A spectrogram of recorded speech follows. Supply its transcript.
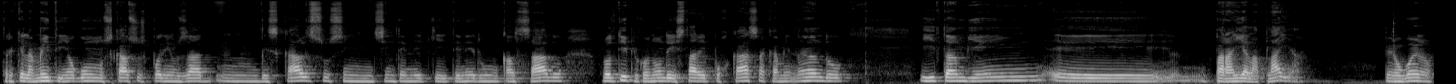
tranquilamente. Em alguns casos podem usar um, descalço, sem, sem ter que ter um calçado. Lo típico, não de estar aí por casa caminhando. E também eh, para ir à praia. Pero bueno,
